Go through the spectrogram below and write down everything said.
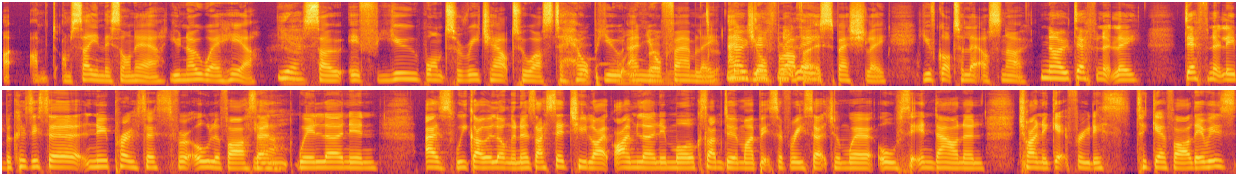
I, I'm I'm saying this on air. You know, we're here. Yeah. So if you want to reach out to us to help you or your and your family. family Yeah. and No, your brother especially, you've got to let us know. No, definitely, definitely, because it's a new process for all of us, Yeah. and we're learning as we go along. And as I said to you, like I'm learning more because I'm doing my bits of research, and we're all sitting down and trying to get through this together. There is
